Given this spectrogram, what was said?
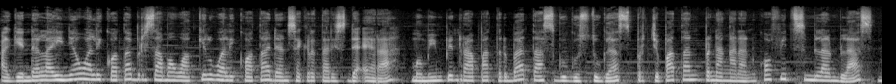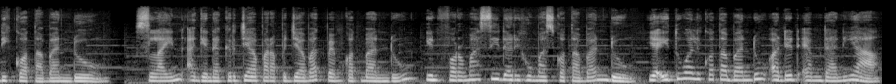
Agenda lainnya wali kota bersama wakil wali kota dan sekretaris daerah memimpin rapat terbatas gugus tugas percepatan penanganan COVID-19 di kota Bandung. Selain agenda kerja para pejabat Pemkot Bandung, informasi dari Humas Kota Bandung, yaitu Wali Kota Bandung Aded M. Daniel,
